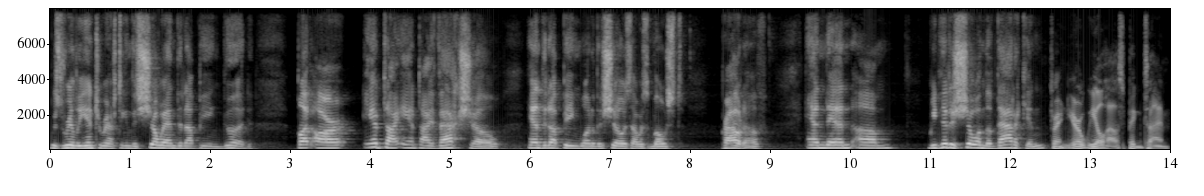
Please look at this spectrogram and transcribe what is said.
was really interesting. The show ended up being good, but our anti anti vax show ended up being one of the shows I was most proud of. And then um, we did a show on the Vatican right in your wheelhouse, big time.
